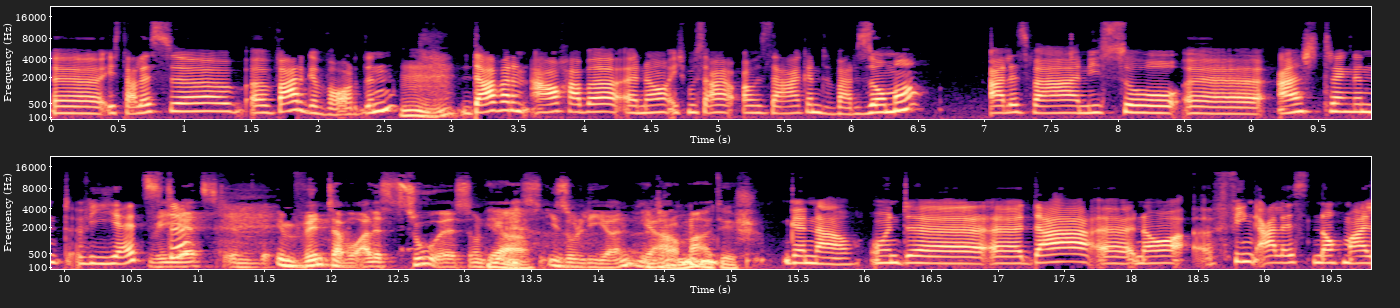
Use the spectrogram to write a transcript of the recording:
äh, ist alles äh, wahr geworden. Da waren auch, aber äh, no, ich muss auch, auch sagen, war Sommer. Alles war nicht so äh, anstrengend wie jetzt. Wie jetzt im, im Winter, wo alles zu ist und wir Ja. uns isolieren. Ja. Dramatisch. Genau. Und äh, äh, da äh, no, fing alles nochmal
